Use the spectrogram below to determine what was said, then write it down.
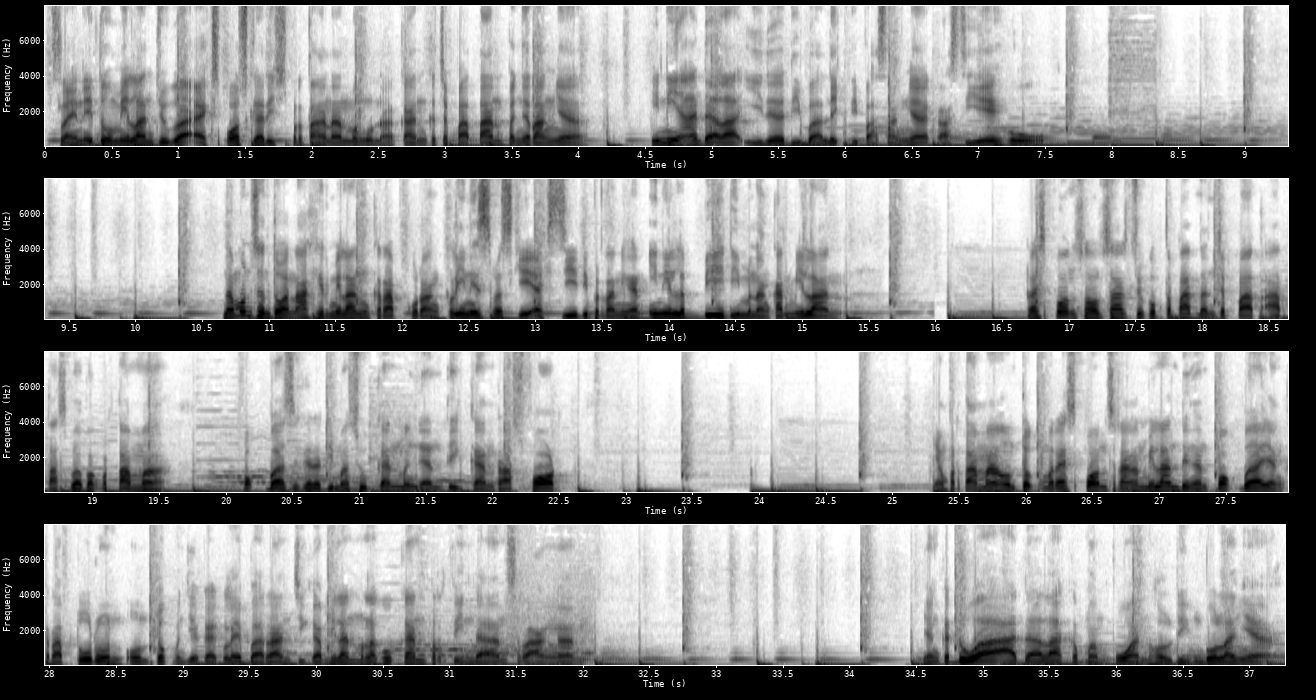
Selain itu, Milan juga ekspos garis pertahanan menggunakan kecepatan penyerangnya. Ini adalah ide dibalik dipasangnya Castillejo. Namun sentuhan akhir Milan kerap kurang klinis meski XG di pertandingan ini lebih dimenangkan Milan. Respon Solskjaer cukup tepat dan cepat atas babak pertama, Pogba segera dimasukkan menggantikan Rashford. Yang pertama untuk merespon serangan Milan dengan Pogba yang kerap turun untuk menjaga kelebaran jika Milan melakukan perpindahan serangan. Yang kedua adalah kemampuan holding bolanya.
